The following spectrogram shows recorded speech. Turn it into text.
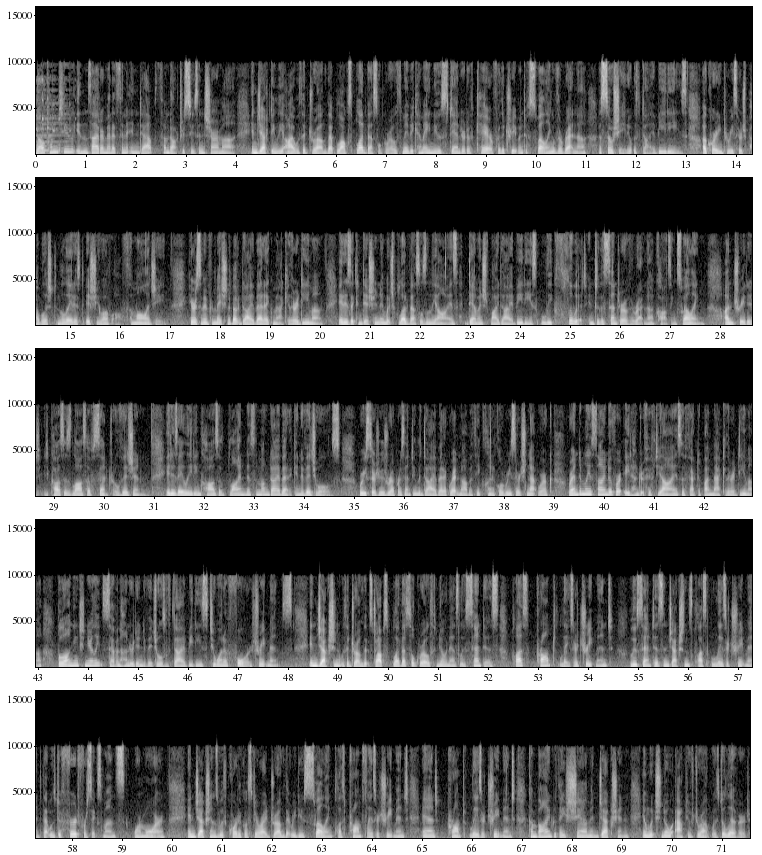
Welcome to Insider Medicine in Depth. I'm Dr. Susan Sharma. Injecting the eye with a drug that blocks blood vessel growth may become a new standard of care for the treatment of swelling of the retina associated with diabetes, according to research published in the latest issue of Ophthalmology. Here is some information about diabetic macular edema. It is a condition in which blood vessels in the eyes damaged by diabetes leak fluid into the center of the retina, causing swelling. Untreated, it causes loss of central vision. It is a leading cause of blindness among diabetic individuals. Researchers representing the Diabetic Retinopathy Clinical Research Network randomly assigned over 850 eyes affected by macular edema belonging to nearly 700 individuals with diabetes to one of four treatments. Injection with a drug that stops blood vessel growth known as Lucentis plus prompt laser treatment, Lucentis injections plus laser treatment that was deferred for six months or more, injections with corticosteroid drug that reduce swelling plus prompt laser treatment, and prompt laser treatment combined with a sham injection in which no active drug was delivered.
